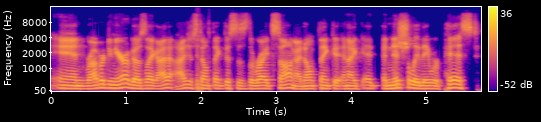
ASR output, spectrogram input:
And Robert De Niro goes like, I, I just don't think this is the right song. I don't think, and I initially they were pissed,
